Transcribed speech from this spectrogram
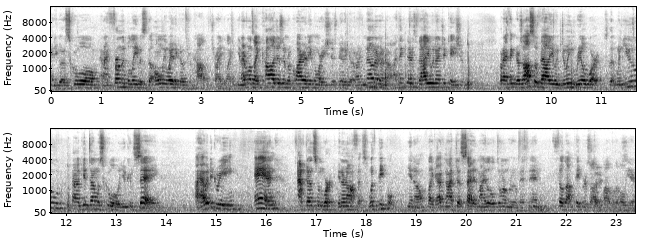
and you go to school, and I firmly believe it's the only way to go through college, right? Like, you know, everyone's like, college isn't required anymore, you should just be able to go. Like, no, no, no, no. I think there's value in education, but I think there's also value in doing real work, so that when you uh, get done with school, you can say, I have a degree, and I've done some work in an office with people, you know? Like, I've not just sat in my little dorm room and, and filled out papers all, all the whole year.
